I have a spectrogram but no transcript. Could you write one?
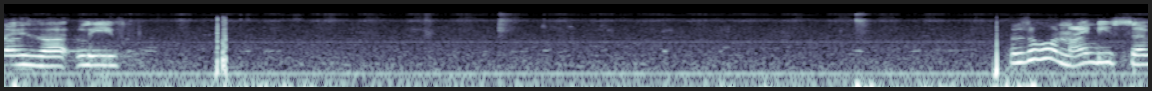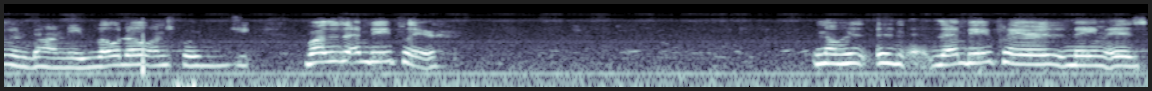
No, he's not. Leave. There's a whole 97 behind me. Vodo underscore G. Bro, there's an NBA player. No, his, his the NBA player's name is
